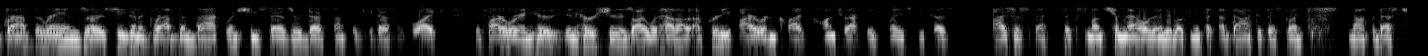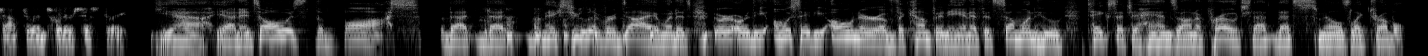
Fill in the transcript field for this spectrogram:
grab the reins, or is he going to grab them back when she says or does something he doesn't like? If I were in her in her shoes, I would have a, a pretty ironclad contract in place because I suspect six months from now, we're going to be looking at the, uh, back at this going, not the best chapter in Twitter's history. Yeah. Yeah. And it's always the boss that that makes you live or die and when it's or, or the oh, say the owner of the company and if it's someone who takes such a hands-on approach that that smells like trouble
